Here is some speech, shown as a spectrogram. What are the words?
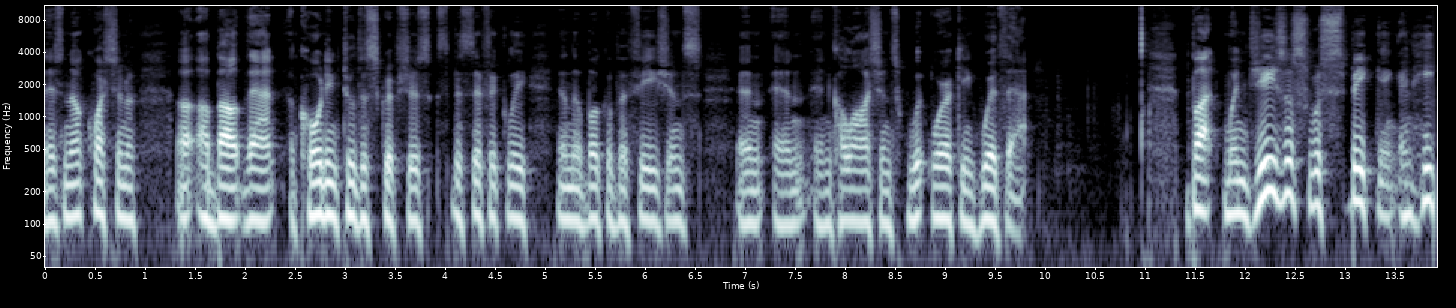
There's no question uh, about that according to the scriptures, specifically in the book of Ephesians and, and, and Colossians, working with that. But when Jesus was speaking, and he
